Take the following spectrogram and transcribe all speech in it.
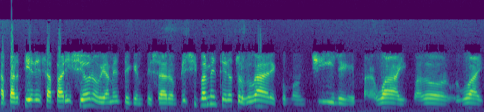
A partir de esa aparición, obviamente que empezaron, principalmente en otros lugares como en Chile, Paraguay, Ecuador, Uruguay.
